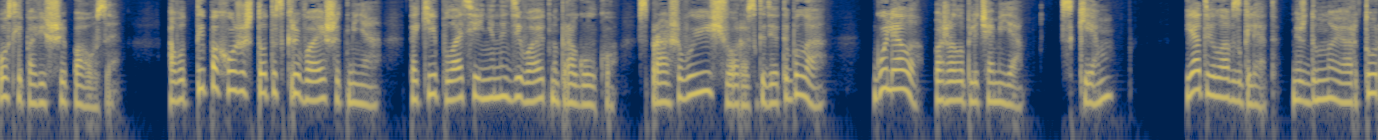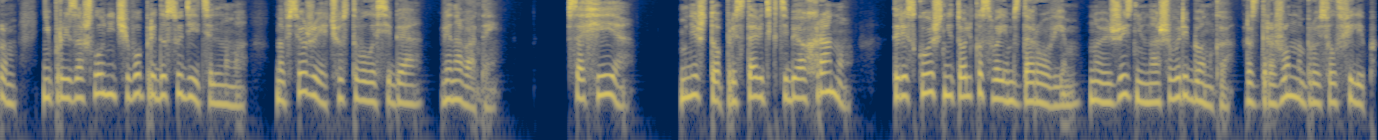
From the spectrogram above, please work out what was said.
после повисшей паузы. А вот ты, похоже, что-то скрываешь от меня. Такие платья не надевают на прогулку. Спрашиваю еще раз, где ты была? Гуляла, пожала плечами я. С кем? Я отвела взгляд. Между мной и Артуром не произошло ничего предосудительного, но все же я чувствовала себя виноватой. София, мне что, представить к тебе охрану? Ты рискуешь не только своим здоровьем, но и жизнью нашего ребенка, раздраженно бросил Филипп.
